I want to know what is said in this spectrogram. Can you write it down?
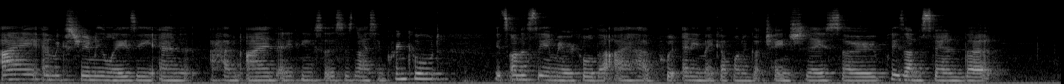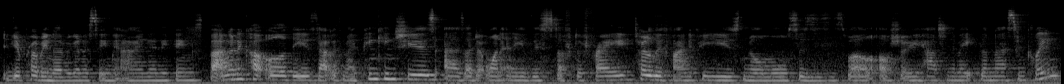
I am extremely lazy and I haven't ironed anything so this is nice and crinkled. It's honestly a miracle that I have put any makeup on and got changed today so please understand that you're probably never going to see me iron anything. But I'm going to cut all of these out with my pinking shears as I don't want any of this stuff to fray. Totally fine if you use normal scissors as well. I'll show you how to make them nice and clean.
